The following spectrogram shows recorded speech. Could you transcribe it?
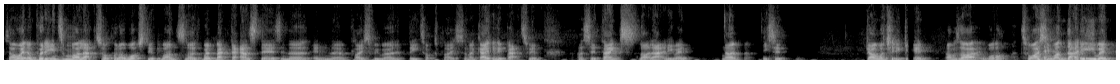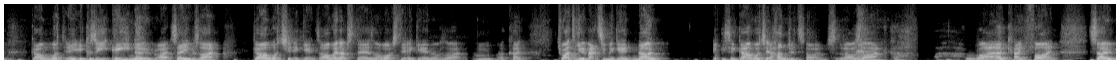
So I went and put it into my laptop, and I watched it once, and I went back downstairs in the in the place we were, the detox place, and I gave it back to him, and I said, "Thanks," like that, and he went, "No," he said, go and watch it again. I was like, what? Twice in one day? He went, go and watch it because he, he knew, right? So he was like, go and watch it again. So I went upstairs and I watched it again. I was like, mm, okay. Tried to give it back to him again. No. He said, go and watch it a hundred times. And I was like, oh, right, okay, fine. So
